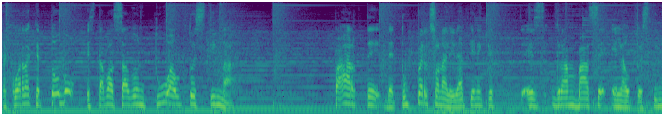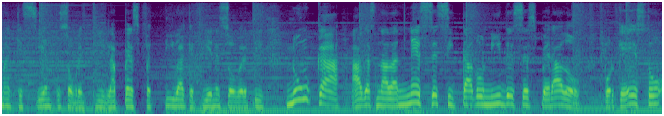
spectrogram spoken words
Recuerda que todo está basado en tu autoestima. Parte de tu personalidad tiene que es gran base el autoestima que sientes sobre ti, la perspectiva que tienes sobre ti. Nunca hagas nada necesitado ni desesperado porque esto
